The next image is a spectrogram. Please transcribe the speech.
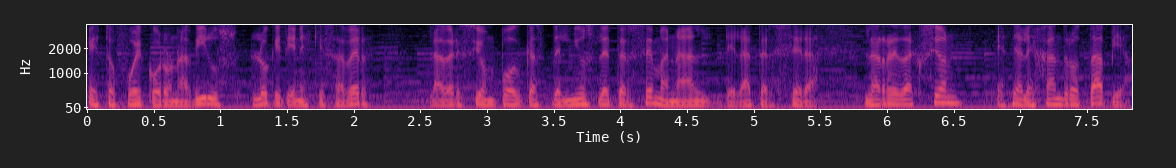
Esto fue Coronavirus, lo que tienes que saber, la versión podcast del newsletter semanal de La Tercera. La redacción es de Alejandro Tapia,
